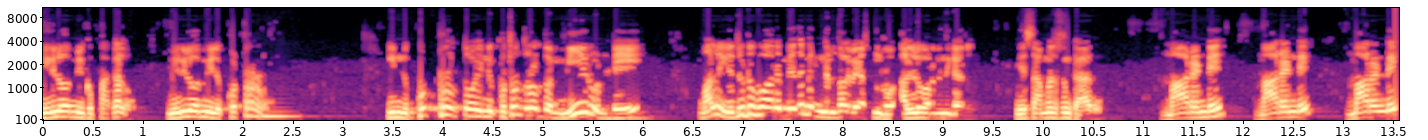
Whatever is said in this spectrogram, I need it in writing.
మీలో మీకు పగలు మీలో మీరు కుట్రలు. ఇన్ని కుట్రలతో ఇన్ని కుతంత్రాలతో మీరుండి మళ్ళీ ఎదుటివారి మీద మీరు నిందలు వేస్తున్నారు అల్లు అరవింద్ గారు. ఇది సమంజసం కాదు. మారండి మారండి మారండి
